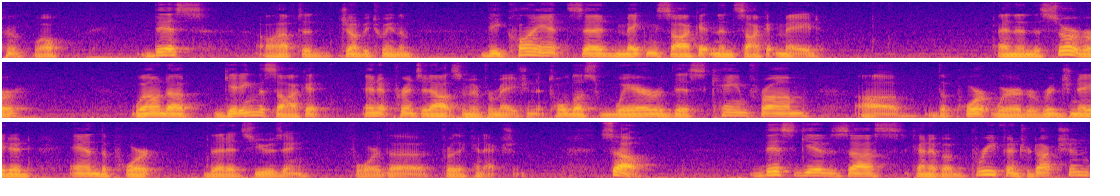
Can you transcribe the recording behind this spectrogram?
well, this, I'll have to jump between them. The client said making socket and then socket made. And then the server wound up getting the socket and it printed out some information. It told us where this came from, uh, the port where it originated, and the port that it's using for the, for the connection. So this gives us kind of a brief introduction.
